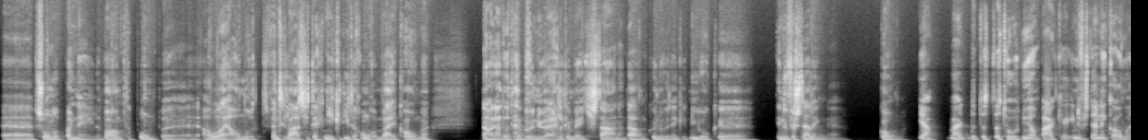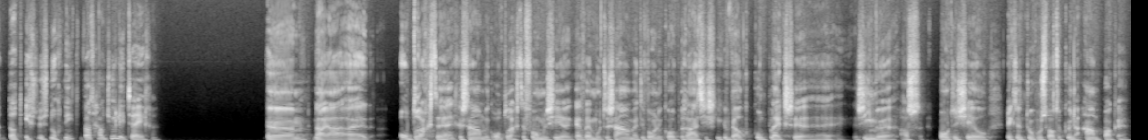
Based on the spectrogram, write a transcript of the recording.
uh, zonnepanelen, warmtepompen, allerlei andere ventilatietechnieken die er bij komen. Nou ja, dat hebben we nu eigenlijk een beetje staan. En daarom kunnen we denk ik nu ook uh, in de versnelling uh, komen. Ja, maar dat, dat, dat hoor ik nu al een paar keer in de versnelling komen. Dat is dus nog niet. Wat houdt jullie tegen? Um, nou ja, uh, opdrachten, hè, gezamenlijke opdrachten formaliseren. Kijk, wij moeten samen met die woningcoöperaties kijken welke complexen uh, zien we als potentieel richting de toekomst wat we kunnen aanpakken.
